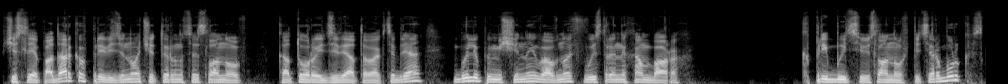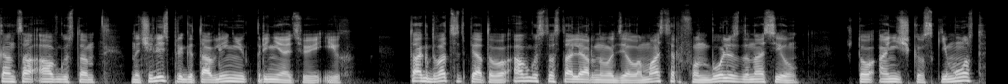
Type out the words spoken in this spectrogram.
В числе подарков привезено 14 слонов, которые 9 октября были помещены во вновь выстроенных амбарах. К прибытию слонов в Петербург с конца августа начались приготовления к принятию их. Так, 25 августа столярного дела мастер фон Болес доносил, что Аничковский мост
